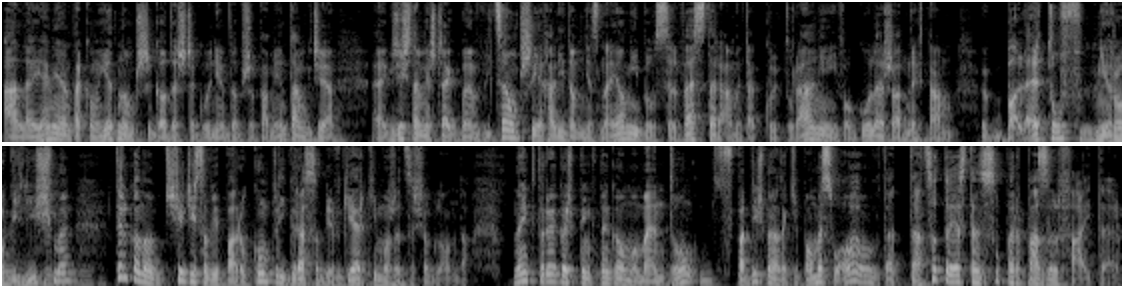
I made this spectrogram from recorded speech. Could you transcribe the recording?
ale ja miałem taką jedną przygodę, szczególnie dobrze pamiętam, gdzie e, gdzieś tam jeszcze jak byłem w liceum, przyjechali do mnie znajomi, był Sylwester, a my tak kulturalnie i w ogóle żadnych tam baletów nie robiliśmy, tylko no siedzi sobie paru kumpli, gra sobie w gierki, może coś ogląda. No i któregoś pięknego momentu wpadliśmy na taki pomysł, o, a, a co to jest ten Super Puzzle Fighter?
